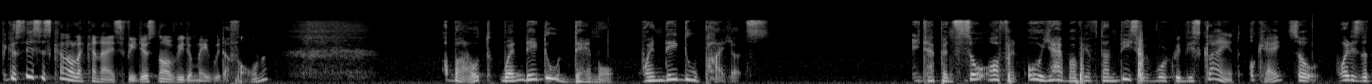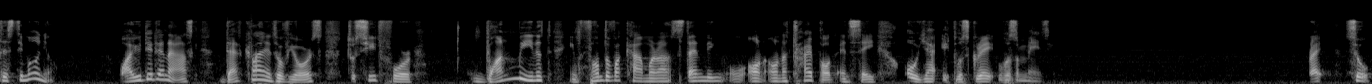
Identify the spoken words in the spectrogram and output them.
because this is kind of like a nice video. It's not a video made with a phone. About when they do demo, when they do pilots. It happens so often. Oh yeah, but we have done this. We've worked with this client. Okay, so what is the testimonial? Why you didn't ask that client of yours to sit for one minute in front of a camera, standing on, on a tripod, and say, "Oh yeah, it was great. It was amazing." Right? So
